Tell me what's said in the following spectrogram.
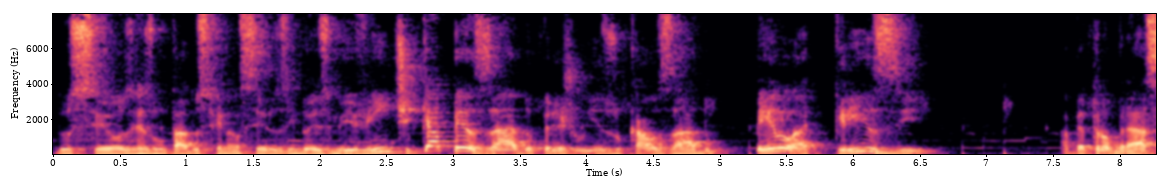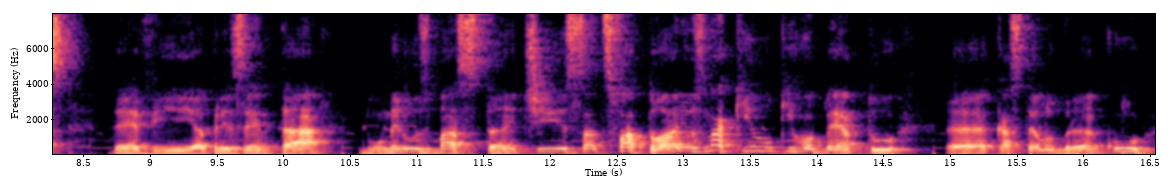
dos seus resultados financeiros em 2020, que apesar do prejuízo causado pela crise, a Petrobras deve apresentar números bastante satisfatórios naquilo que Roberto eh, Castelo Branco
